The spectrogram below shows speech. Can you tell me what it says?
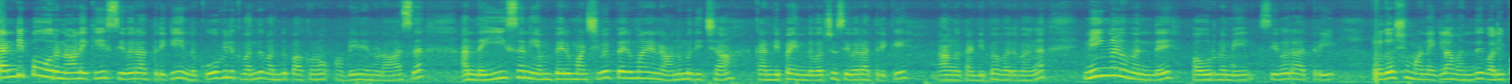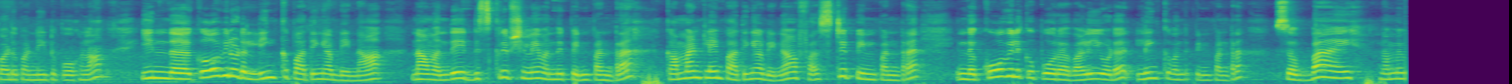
கண்டிப்பாக ஒரு நாளைக்கு சிவராத்திரிக்கு இந்த கோவிலுக்கு வந்து வந்து பார்க்கணும் அப்படின்னு என்னோட ஆசை. அந்த ஈசன் எம்பெருமான் சிவபெருமான் என்னை அனுமதிச்சா கண்டிப்பாக இந்த வருஷம் சிவராத்திரிக்கு நாங்கள் கண்டிப்பாக வருவாங்க. நீங்களும் வந்து பௌர்ணமி சிவராத்திரி பிரதோஷம் அன்னைக்கெலாம் வந்து வழிபாடு பண்ணிட்டு போகலாம். இந்த கோவிலோட லிங்க் பார்த்தீங்க அப்படின்னா நான் வந்து டிஸ்கிரிப்ஷன்லேயும் வந்து பின் பண்ணுறேன் கமெண்ட்லேயும் பார்த்தீங்க அப்படின்னா ஃபஸ்ட்டு பின் பண்ணுறேன் இந்த கோவிலுக்கு போகிற வழியோட லிங்க் வந்து பின் பண்ணுறேன் ஸோ பாய் நம்ம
